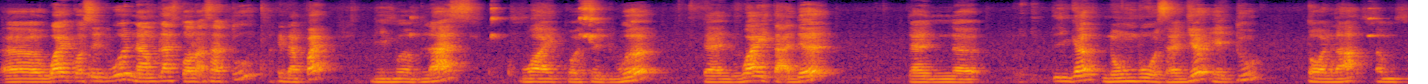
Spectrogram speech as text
uh, Y kuasa 2 16 tolak 1 Akan dapat 15 Y kuasa 2 Dan Y tak ada. Dan uh, Tinggal nombor saja Iaitu Tolak 4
